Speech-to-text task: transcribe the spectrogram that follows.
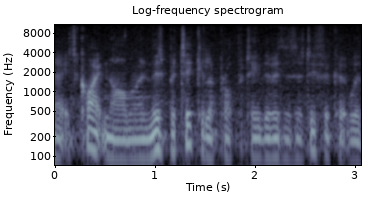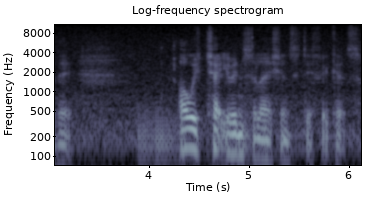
Uh, it's quite normal. In this particular property there is a certificate with it. Always check your insulation certificates.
